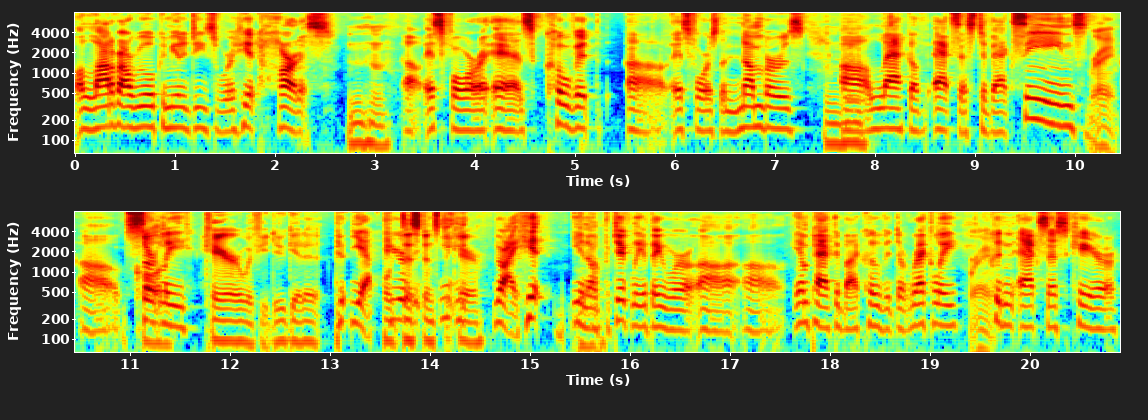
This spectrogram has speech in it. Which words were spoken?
a, lot of our rural communities were hit hardest Mm-hmm. uh, as far as COVID. Uh, as far as the numbers, uh, lack of access to vaccines, Mm-hmm. Right. Uh, certainly, care if you do get it. p- yeah, pure distance to y- care. Right, hit you know, particularly if they were uh, uh, impacted by COVID directly, Right. couldn't access care.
